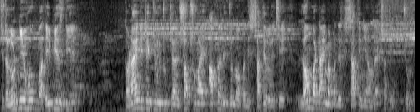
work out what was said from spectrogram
সেটা লোড নিয়ে হোক বা এপিএস দিয়ে। কারণ আইনি টেকজন ইউটিউব চ্যানেল সবসময় আপনাদের জন্য আপনাদের সাথে রয়েছে। লম্বা টাইম আপনাদের সাথে নিয়ে আমরা একসাথে চলবো।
